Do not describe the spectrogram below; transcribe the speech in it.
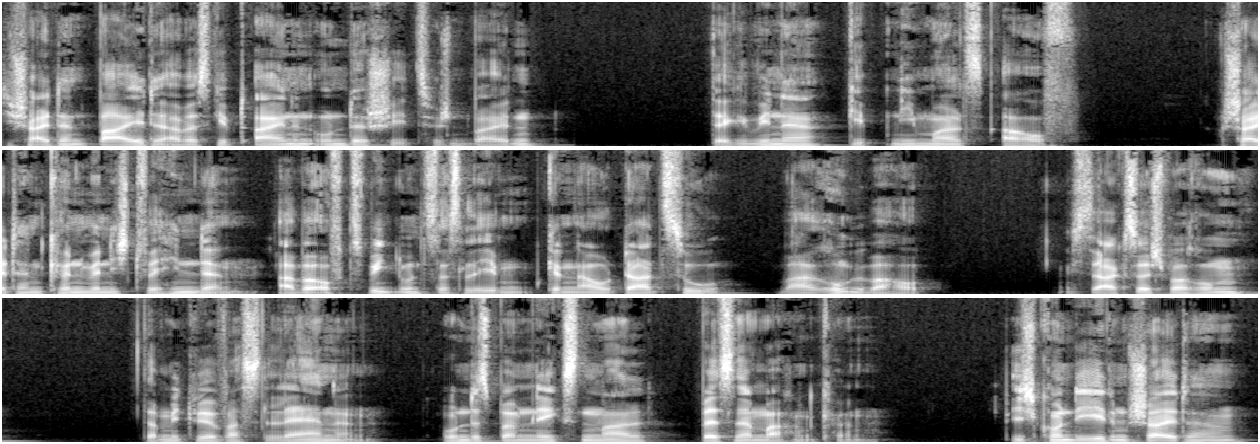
die scheitern beide, aber es gibt einen Unterschied zwischen beiden. Der Gewinner gibt niemals auf. Scheitern können wir nicht verhindern, aber oft zwingt uns das Leben genau dazu. Warum überhaupt? Ich sag's euch warum, damit wir was lernen und es beim nächsten Mal besser machen können. Ich konnte jedem Scheitern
